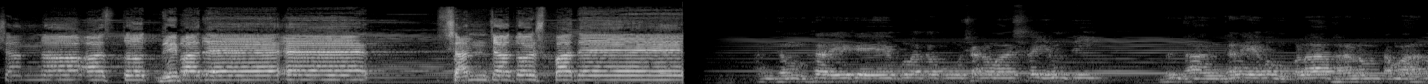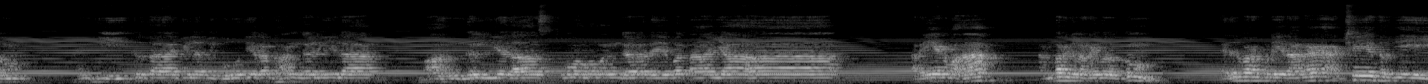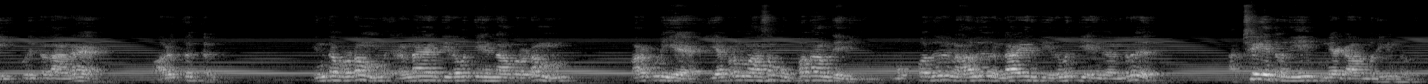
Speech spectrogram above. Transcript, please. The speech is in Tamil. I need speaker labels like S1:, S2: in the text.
S1: शन्नो अस्तु द्विपदे शञ्चतुष्पदे
S2: अङ्गम् हरेः पुलकभूषणमाश्रयन्ति वृन्दाङ्गनेव मुकुलाभरणम् तमालम् अङ्गीकृता किल विभूतिरभाङ्गलीला माङ्गल्यदास्तु मम मङ्गलदेवतायाः हरे नमः நண்பர்கள் அனைவருக்கும் எதிர்வரக்கூடியதான அக்ஷய திருதியை குறித்ததான வாழ்த்துக்கள் இந்த வருடம் ரெண்டாயிரத்தி இருபத்தி ஐந்தாம் வருடம் வரக்கூடிய ஏப்ரல் மாதம் முப்பதாம் தேதி முப்பது நாலு ரெண்டாயிரத்தி இருபத்தி ஐந்து அன்று அக்ஷய திருதியை புண்ணிய காலம் வருகின்றது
